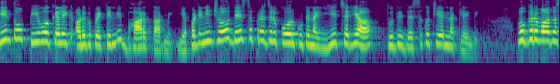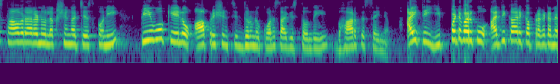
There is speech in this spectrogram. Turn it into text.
దీంతో పీఓకేలకి అడుగుపెట్టింది భారత్ ఆర్మీ. ఎప్పటి నుంచో దేశ ప్రజలు కోరుకుంటున్న ఈ చర్య తుది దశకు చేరినట్లయింది. ఉగ్రవాద స్థావరాలను లక్ష్యంగా చేసుకుని పీఓకేలో ఆపరేషన్ సింధురును కొనసాగిస్తోంది భారత సైన్యం. అయితే ఇప్పటి వరకు అధికారిక ప్రకటన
